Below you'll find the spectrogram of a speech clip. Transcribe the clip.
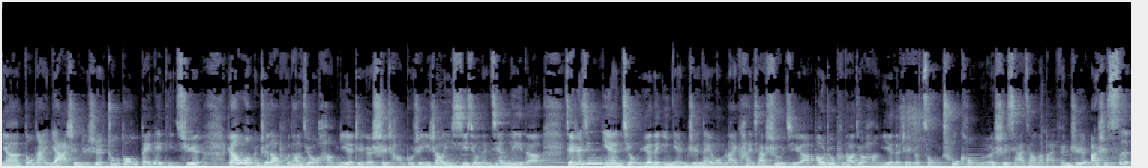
呀、东南亚，甚至是中东北美地区。然而我们知道，葡萄酒行业这个市场不是一朝一夕就建立的。截至今年九月的一年之内，我们来看一下数据啊，澳洲葡萄酒行业的这个总出口额是下降了百分之二十四，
